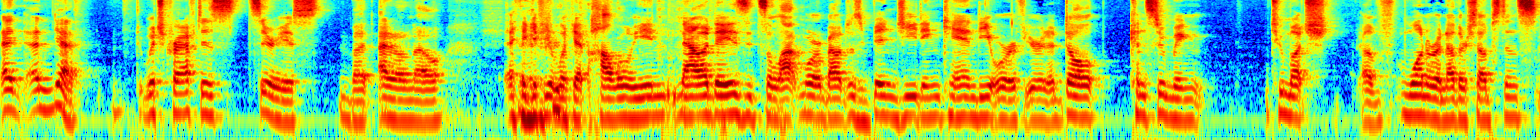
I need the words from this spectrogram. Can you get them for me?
and and yeah, witchcraft is serious, but I don't know. I think if you look at Halloween nowadays, it's a lot more about just binge eating candy, or if you're an adult, consuming too much of one or another substance.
